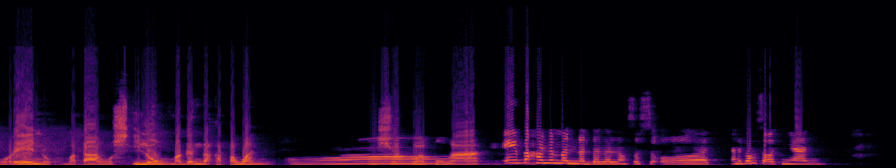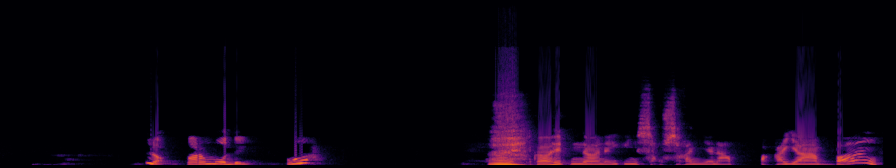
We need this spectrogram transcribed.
moreno, matangos ilong, maganda katawan. Oh. In short, gwapo nga. Eh, baka naman nadala lang sa suot. Ano bang suot niyan? Wala, parang model. Oh? Ay, kahit nanay, inis ako sa kanya, napakayabang.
